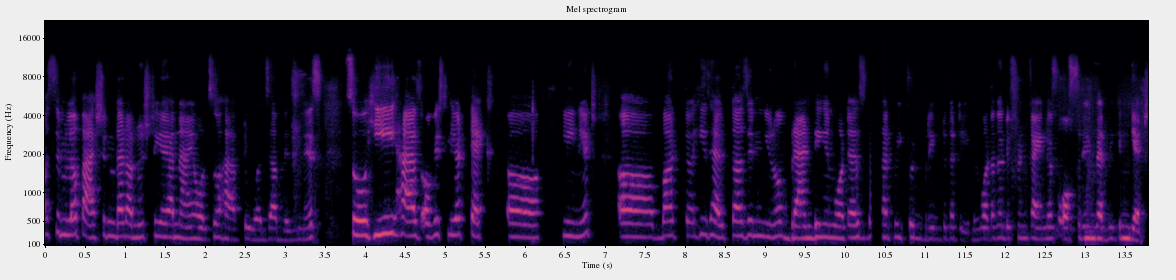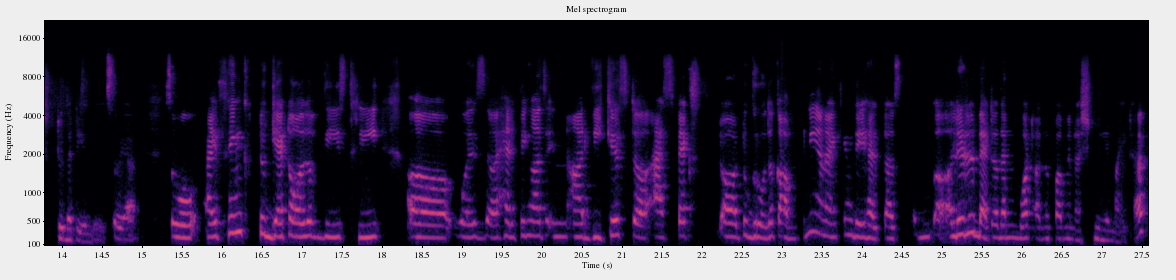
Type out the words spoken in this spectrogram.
a similar passion that Anushree and I also have towards our business. So he has obviously a tech uh, lineage, uh, but he's helped us in you know branding and what else that we could bring to the table. What are the different kind of offerings that we can get to the table? So yeah. So I think to get all of these three uh, was uh, helping us in our weakest aspects uh, to grow the company. And I think they helped us a little better than what Anupam and Ashneer might have.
